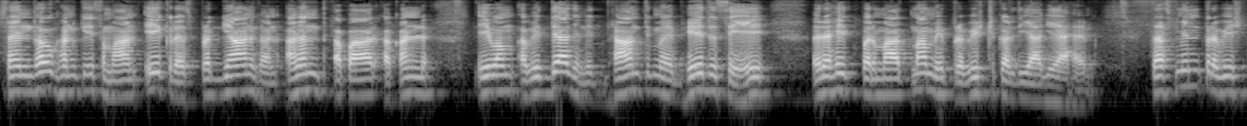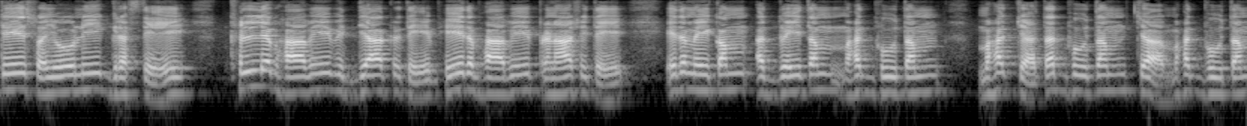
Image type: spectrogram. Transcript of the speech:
सैंधव घन के समान एक रस, प्रज्ञान घन, अनंत, अपार, अखंड एवं अविद्याजनित भ्रांति में भेद से रहित परमात्मा में प्रविष्ट कर दिया गया है। तस्मिन् प्रविष्टे स्वयोनिग्रस्ते, खिल्य भावे विद्याकृते, भेद भावे प्रणाशिते, इदमेकम अद्वैतम महद्भूतम महच्च तद्भूतम च महद्भूतम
